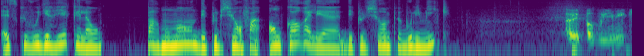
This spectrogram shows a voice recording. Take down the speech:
Est-ce que vous diriez qu'elle a par moment des pulsions Enfin, encore, elle a des pulsions un peu boulimiques? Elle est pas boulimique.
